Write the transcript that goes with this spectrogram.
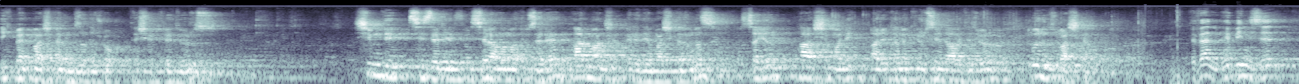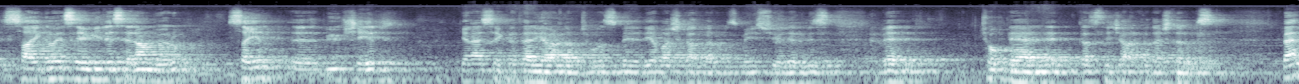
Hikmet Başkanımıza da çok teşekkür ediyoruz. Şimdi sizleri selamlamak üzere Harmancık Belediye Başkanımız Sayın Haşim Ali Arıkan'ı kürsüye davet ediyorum. Buyurunuz başkanım. Efendim hepinizi saygı ve sevgiyle selamlıyorum. Sayın e, Büyükşehir Genel Sekreter Yardımcımız, belediye başkanlarımız, meclis üyelerimiz ve çok değerli gazeteci arkadaşlarımız. Ben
